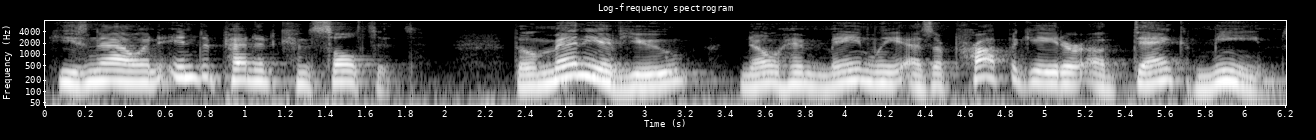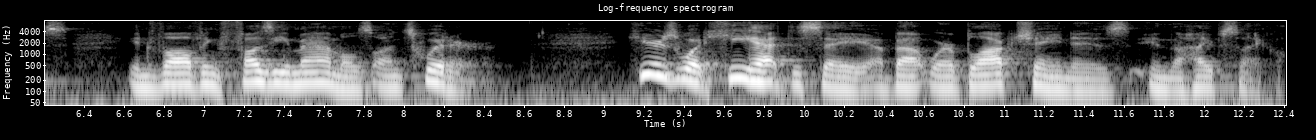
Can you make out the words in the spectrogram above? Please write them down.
he's now an independent consultant, though many of you know him mainly as a propagator of dank memes involving fuzzy mammals on Twitter. Here's what he had to say about where blockchain is in the hype cycle.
